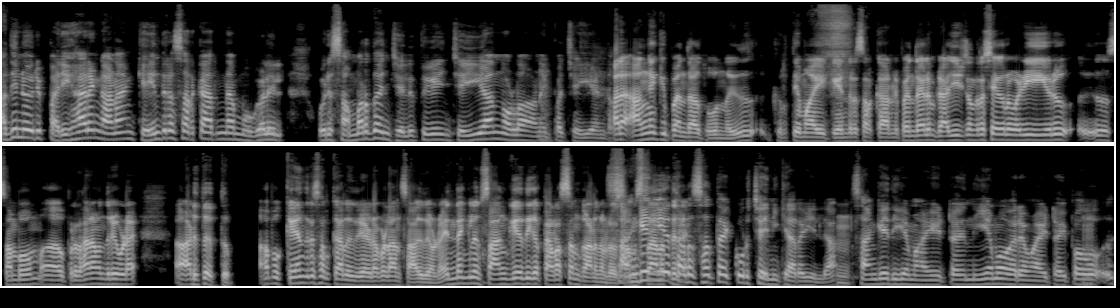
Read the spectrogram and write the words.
അതിനൊരു പരിഹാരം കാണാൻ കേന്ദ്ര സർക്കാരിന്റെ മുകളിൽ ഒരു സമ്മർദ്ദം ചെലുത്തുകയും ചെയ്യുക എന്നുള്ളതാണ്. ഇപ്പൊ ചെയ്യേണ്ടത്. അല്ല അങ്ങക്ക് ഇപ്പൊ എന്താ തോന്നുന്നത്? ഇത് കൃത്യമായി കേന്ദ്ര സർക്കാരിന് ഇപ്പൊ എന്തായാലും രാജീവ് ചന്ദ്രശേഖർ വഴി ഈ ഒരു സംഭവം പ്രധാനമന്ത്രിയുടെ അടുത്തെത്തും. അപ്പോൾ കേന്ദ്ര സർക്കാർ ഇതിൽ ഇടപെടാൻ സാധ്യതയുണ്ട്? എന്തെങ്കിലും സാങ്കേതിക തടസ്സം കാണുന്നുണ്ടോ? സാങ്കേതിക തടസ്സത്തെ കുറിച്ച് എനിക്കറിയില്ല. സാങ്കേതികമായിട്ട് നിയമപരമായിട്ട്. ഇപ്പോൾ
